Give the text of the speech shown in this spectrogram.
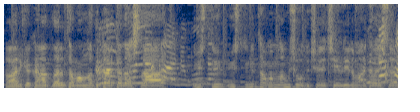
Harika kanatları tamamladık arkadaşlar. Üstü üstünü tamamlamış olduk. Şöyle çevirelim arkadaşlara.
